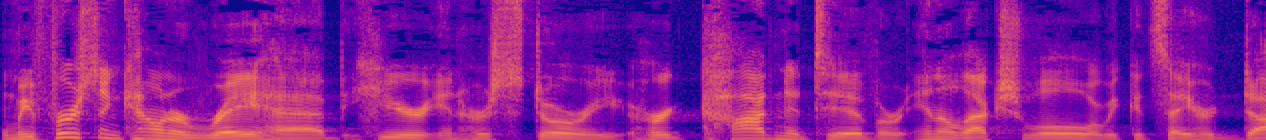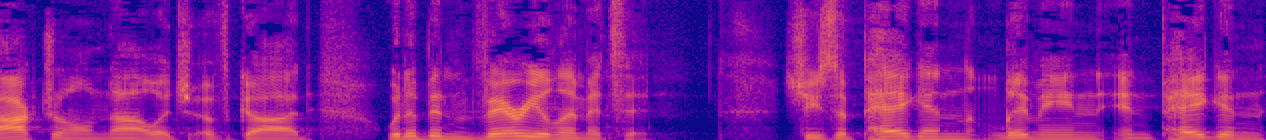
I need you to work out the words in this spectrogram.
When we first encounter Rahab here in her story, her cognitive or intellectual, or we could say her doctrinal knowledge of God, would have been very limited. She's a pagan living in pagan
